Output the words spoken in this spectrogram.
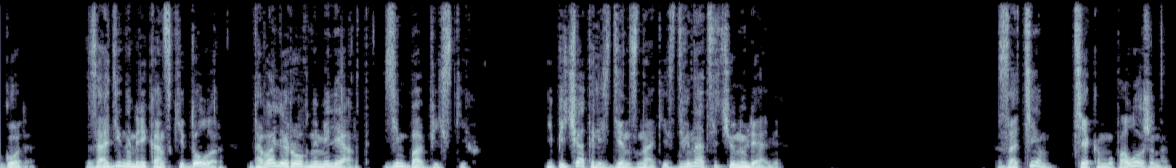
года. за один американский доллар давали ровно миллиард зимбабвийских и печатались дензнаки с двенадцатью нулями. Затем те, кому положено,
